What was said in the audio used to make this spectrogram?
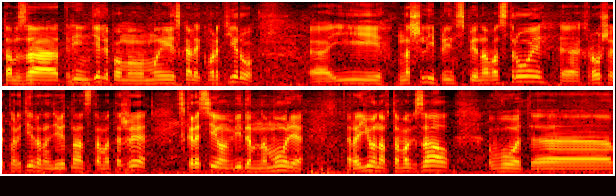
там за три недели, по-моему, мы искали квартиру и нашли, в принципе, новострой. Э, Хорошая квартира на 19 этаже с красивым видом на море. Район автовокзал. Вот. э,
